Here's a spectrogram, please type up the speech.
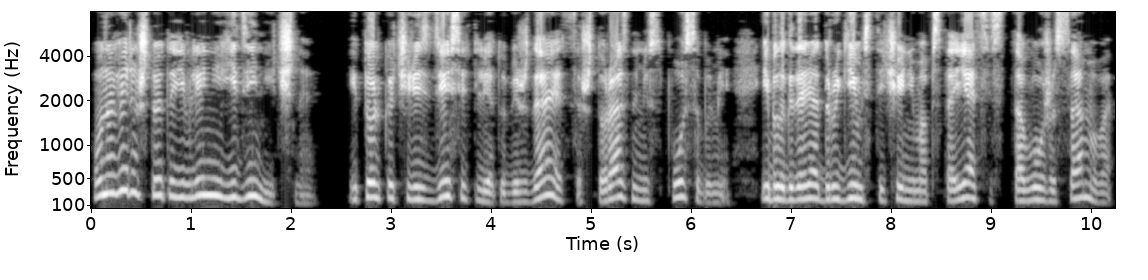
он уверен, что это явление единичное, и только через десять лет убеждается, что разными способами и благодаря другим стечениям обстоятельств того же самого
